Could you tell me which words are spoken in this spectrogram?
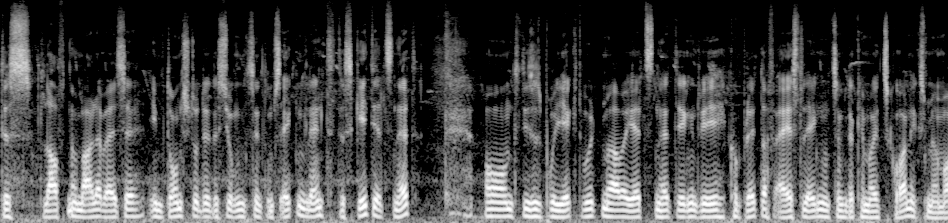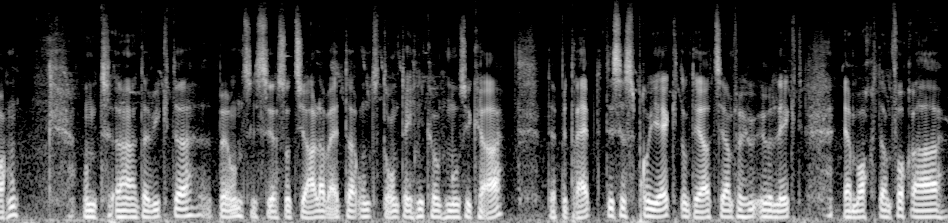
Das läuft normalerweise im Tonstudio des Jugendzentrums Eckenland, das geht jetzt nicht. Und dieses Projekt wollten wir aber jetzt nicht irgendwie komplett auf Eis legen und sagen, da können wir jetzt gar nichts mehr machen. Und äh, der Victor bei uns ist ja Sozialarbeiter und Tontechniker und Musiker auch. Der betreibt dieses Projekt und der hat sich einfach überlegt, er macht einfach ein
